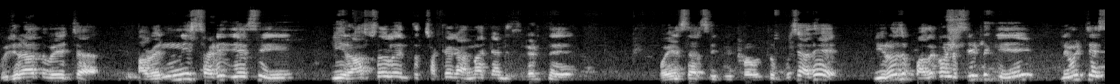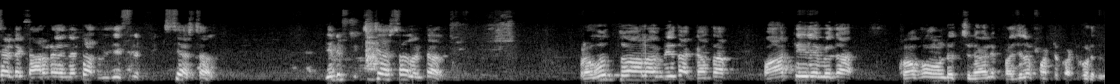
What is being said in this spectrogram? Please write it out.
గుజరాత్ వేచ అవన్నీ స్టడీ చేసి ఈ రాష్ట్రంలో ఇంత చక్కగా అన్నా క్యాంటీన్స్ కడితే వైఎస్ఆర్సీపీ ప్రభుత్వం. చూసి అదే ఈరోజు పదకొండు సీట్లకి లిమిట్ చేసే కారణం ఏంటంటే అతను చేసిన ఫిక్స్ చేస్తారు. దీన్ని ఫిక్స్ చేస్తారంటారు? ప్రభుత్వాల మీద గత పార్టీల మీద కోపం ఉండొచ్చు కానీ ప్రజల పట్టు కట్టకూడదు.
